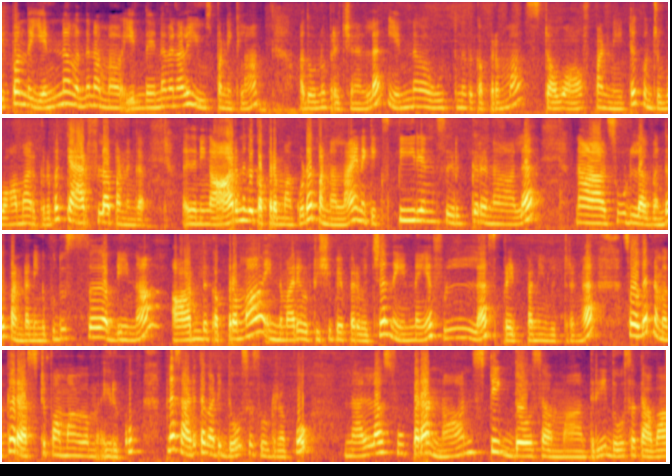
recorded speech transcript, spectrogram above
இப்போ அந்த எண்ணெய் வந்து நம்ம எந்த எண்ணெய் வேணாலும் யூஸ் பண்ணிக்கலாம். அது ஒன்றும் பிரச்சனை இல்லை. எண்ணெய் ஊற்றுனதுக்கப்புறமா ஸ்டவ் ஆஃப் பண்ணிவிட்டு கொஞ்சம் வார்மாக இருக்கிறப்ப கேர்ஃபுல்லாக பண்ணுங்கள் இதை நீங்கள் ஆறுனதுக்கப்புறமா கூட பண்ணலாம். எனக்கு எக்ஸ்பீரியன்ஸ் இருக்கிறனால நான் சூடில் வந்து பண்ணுறேன் நீங்கள் புதுசு அப்படின்னா ஆறுனதுக்கப்புறமா இந்த மாதிரி ஒரு டிஷ்யூ பேப்பர் வச்சு அந்த எண்ணெயை ஃபுல்லாக ஸ்ப்ரெட் பண்ணி விட்டுருங்க. ஸோ தட் நமக்கு ரஸ்ட் ஃபார்மாக இருக்கும். ப்ளஸ் அடுத்த வாட்டி தோசை சுடுறப்போ நல்லா சூப்பராக நான்ஸ்டிக் தோசை மாதிரி தோசை தவா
